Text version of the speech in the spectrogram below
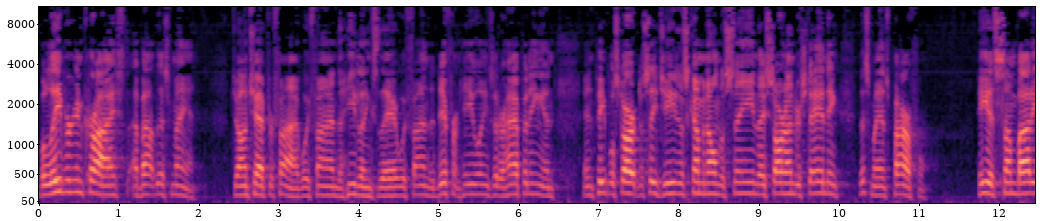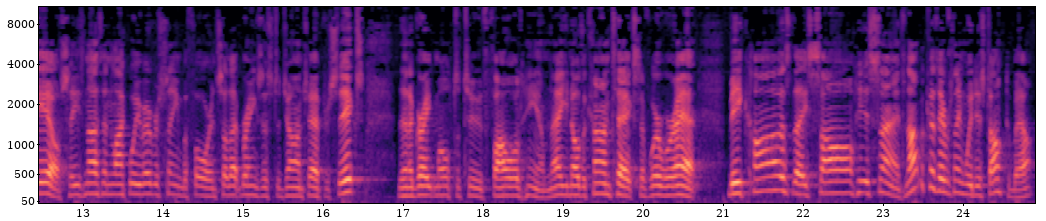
believer in Christ about this man. John chapter 5, we find the healings there. We find the different healings that are happening and, and people start to see Jesus coming on the scene. They start understanding this man's powerful. He is somebody else. He's nothing like we've ever seen before. And so that brings us to John chapter 6. Then a great multitude followed him. Now you know the context of where we're at. Because they saw his signs. Not because everything we just talked about,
